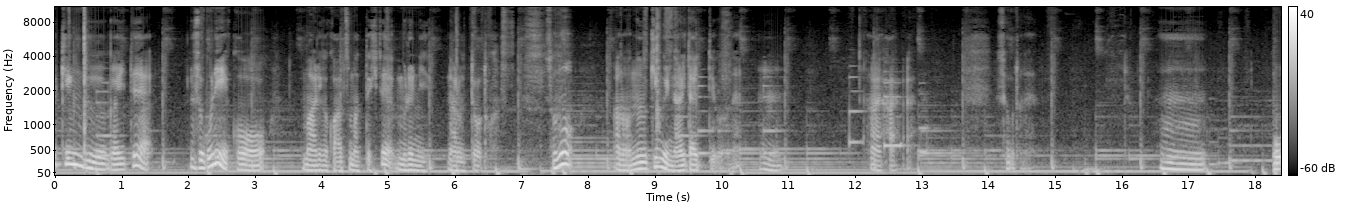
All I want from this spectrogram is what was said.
ーキングがいてそこにこう周りがこう集まってきて群れになるってことか。そのあのヌーキングになりたいっていうことね。うん。はいはいはい。そういうことね。うん。お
